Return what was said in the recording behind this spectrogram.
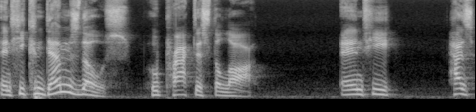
And he condemns those who practice the law. And he has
